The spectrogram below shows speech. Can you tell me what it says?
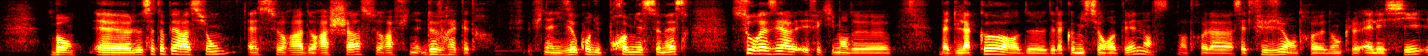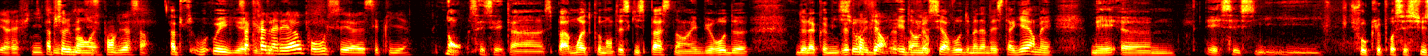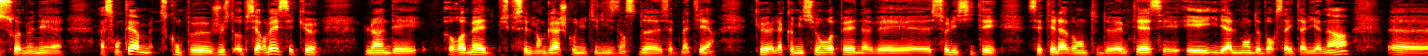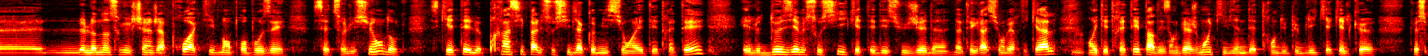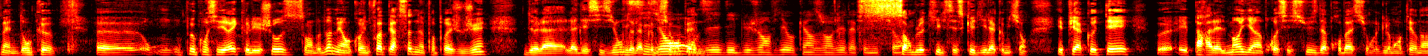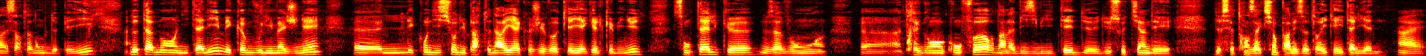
Bon, euh, cette opération, elle sera de rachat, sera devrait être finalisée au cours du premier semestre, sous réserve effectivement de bah, de l'accord de, de, la Commission européenne entre la, cette fusion entre donc le LSI et Refinitiv. Absolument. Vous suspendu à ça. Abs oui. Ça crée un aléa ou pour vous c'est euh, plié non, c'est pas à moi de commenter ce qui se passe dans les bureaux de, de la commission et, dans le cerveau de Madame Vestager, mais, mais euh, et il faut que le processus soit mené à, à son terme. Ce qu'on peut juste observer, c'est que l'un des remède, puisque c'est le langage qu'on utilise dans cette matière, que la Commission européenne avait sollicité, c'était la vente de MTS et, idéalement de Borsa Italiana. Euh, le London Stock Exchange a proactivement proposé cette solution. Donc, ce qui était le principal souci de la Commission a été traité, et le deuxième souci, qui était des sujets d'intégration verticale, mm. ont été traités par des engagements qui viennent d'être rendus publics il y a quelques, semaines. Donc, euh, on peut considérer que les choses sont en bonne voie, mais encore une fois, personne ne peut préjuger de la, décision, de la Commission européenne. On dit début janvier au 15 janvier de la Commission. Semble-t-il, c'est ce que dit la Commission. Et puis à côté, euh, et parallèlement, il y a un processus d'approbation réglementaire dans un certain nombre de pays, notamment en Italie, mais comme vous l'imaginez, euh, les conditions du partenariat que j'évoquais il y a quelques minutes sont telles que nous avons euh, un très grand confort dans la visibilité du soutien des, de cette transaction par les autorités italiennes. Ouais,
